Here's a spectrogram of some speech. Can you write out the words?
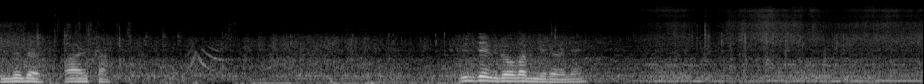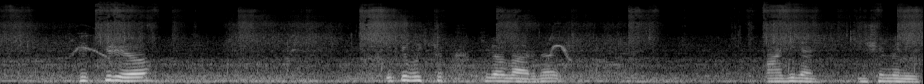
Yüzde dört. Harika. Yüzde bir olabilir öyle. İki buçuk kilolarda. Acilen düşünmeliyiz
